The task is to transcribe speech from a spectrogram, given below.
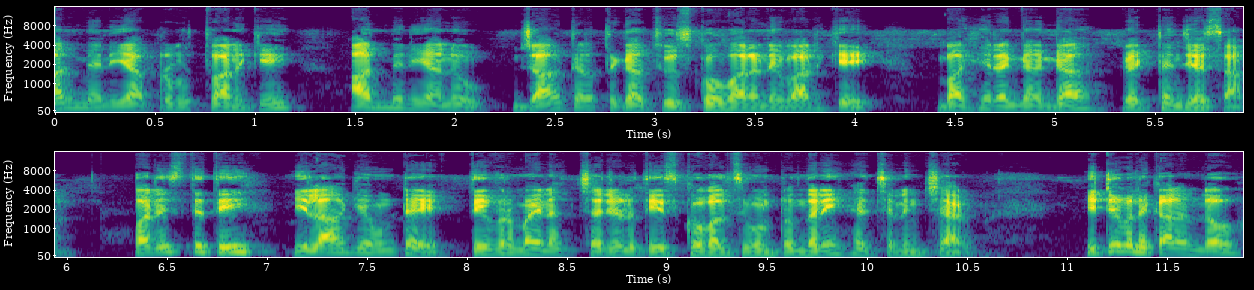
ఆర్మేనియా ప్రభుత్వానికి ఆర్మేనియాను జాగ్రత్తగా చూసుకోవాలనే వారికి బహిరంగంగా వ్యక్తం చేశాం. పరిస్థితి ఇలాగే ఉంటే తీవ్రమైన చర్యలు తీసుకోవాల్సి ఉంటుందని హెచ్చరించారు. ఇటీవలి కాలంలో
